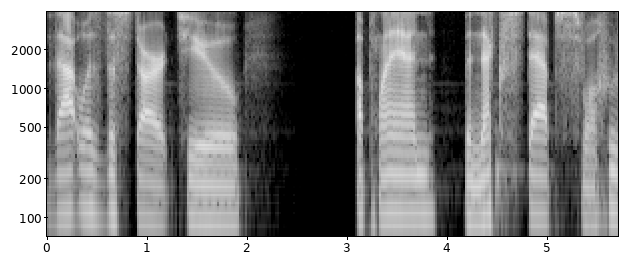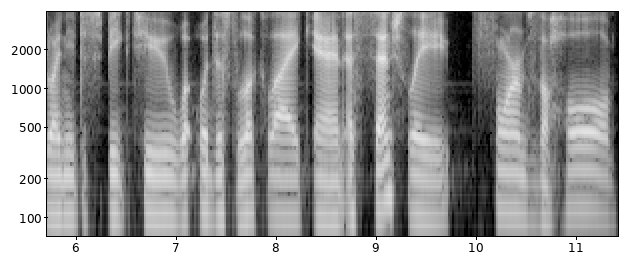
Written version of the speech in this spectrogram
that was the start to a plan, the next steps. Well, who do I need to speak to? What would this look like? And essentially forms the whole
